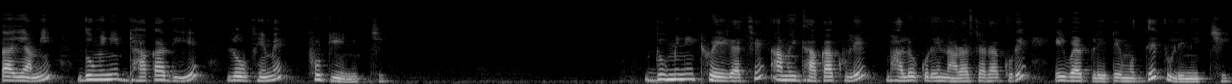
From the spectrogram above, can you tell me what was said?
তাই আমি দু মিনিট ঢাকা দিয়ে লো ফ্লেমে ফুটিয়ে নিচ্ছি। দু মিনিট হয়ে গেছে, আমি ঢাকা খুলে ভালো করে নাড়াচাড়া করে এইবার প্লেটের মধ্যে তুলে নিচ্ছি।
